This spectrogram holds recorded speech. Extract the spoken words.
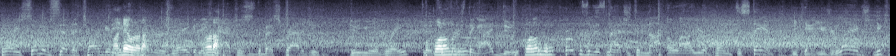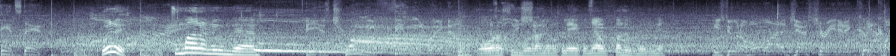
Corey, some have said that targeting Monday a ஓடடா. competitor's leg in these ஓடா. matches is the best strategy. Do you agree? Look, the Polongo. first thing I'd do, the Polongo. whole purpose of this match is to not allow your opponent to stand. You can't use your legs, you can't stand. ஓய் சும்மா இருந்தேன் He is truly feeling it right now. ஓர This really சீன் should- போடுறாங்க மக்களே கொஞ்சம் உட்காந்துட்டு போடுங்க He's doing a whole lot of gesturing, and it could cost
